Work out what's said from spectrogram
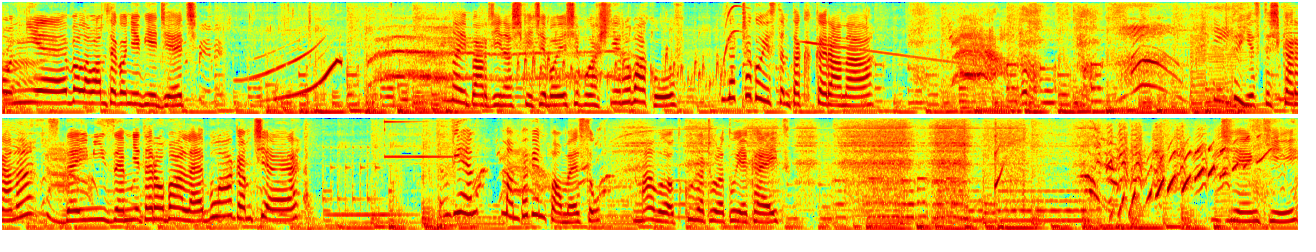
O nie, wolałam tego nie wiedzieć. Najbardziej na świecie boję się właśnie robaków. Dlaczego jestem tak karana? Ty jesteś karana? Zdejmij ze mnie te robale, błagam cię! Wiem, mam pewien pomysł. Mały odkurzacz uratuje Kate. Dzięki.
